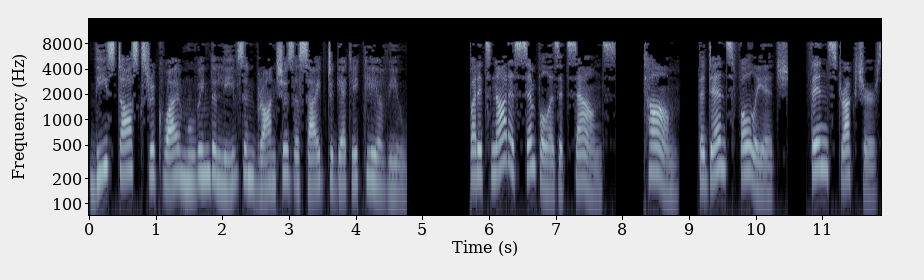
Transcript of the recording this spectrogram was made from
These tasks require moving the leaves and branches aside to get a clear view. But it's not as simple as it sounds. Tom, the dense foliage, thin structures,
